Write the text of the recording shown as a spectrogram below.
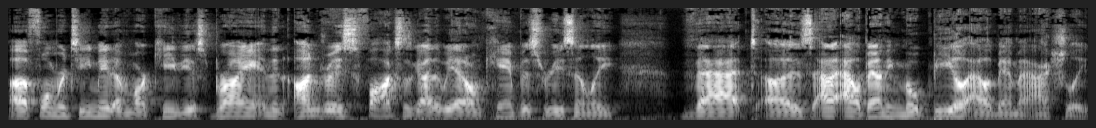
uh, former teammate of Markevius Bryant, and then Andres Fox is a guy that we had on campus recently that uh, is out of Alabama. I think Mobile, Alabama, actually.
